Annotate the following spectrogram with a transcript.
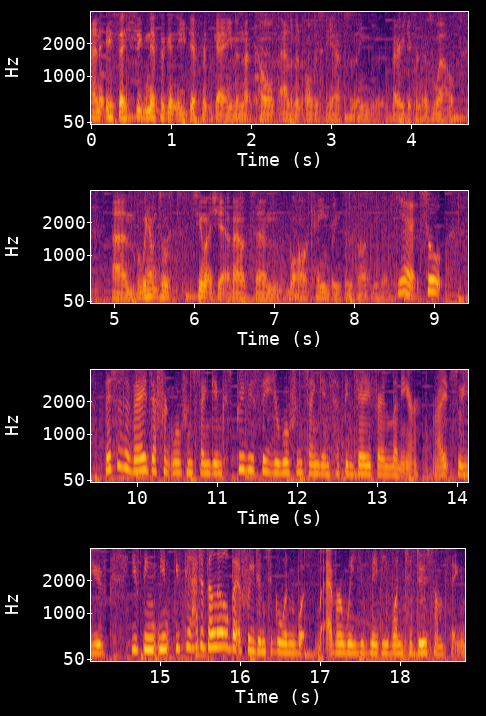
And it is a significantly different game, and that co-op element obviously has something very different as well. Um, but we haven't talked too much yet about um, what Arkane brings to the party here. Yeah, so This is a very different Wolfenstein game because previously your Wolfenstein games have been very, very linear, right? So you've you've been you, you've had a little bit of freedom to go in whatever way you maybe want to do something,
